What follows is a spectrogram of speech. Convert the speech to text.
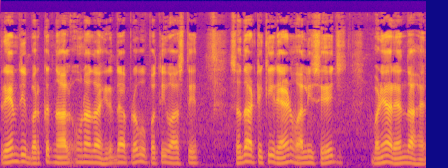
ਪ੍ਰੇਮ ਦੀ ਬਰਕਤ ਨਾਲ ਉਹਨਾਂ ਦਾ ਹਿਰਦਾ ਪ੍ਰਭੂ ਪਤੀ ਵਾਸਤੇ ਸਦਾ ਟਿਕੀ ਰਹਿਣ ਵਾਲੀ ਸੇਜ ਬਣਿਆ ਰਹਿੰਦਾ ਹੈ।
